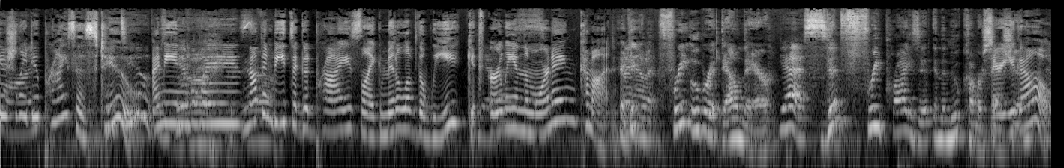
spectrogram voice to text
usually do prizes too. do. I mean, giveaways. nothing beats a good prize like middle of the week, early in the morning. Come on. Hey, get- free Uber it down there, Yes. then free prize it in the newcomer session. There you go.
